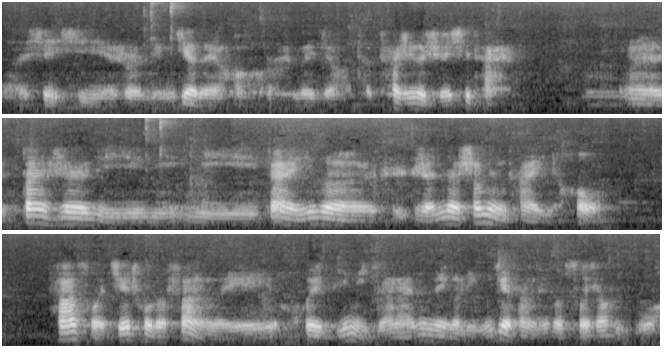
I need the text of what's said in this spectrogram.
呃信息，也是灵界的也好，或者是那叫它它是一个学习态。呃，但是你你你在一个人的生命态以后，他所接触的范围会比你原来的那个临界范围会缩小很多，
